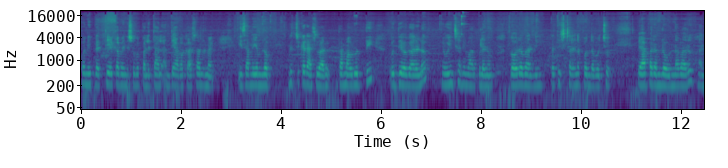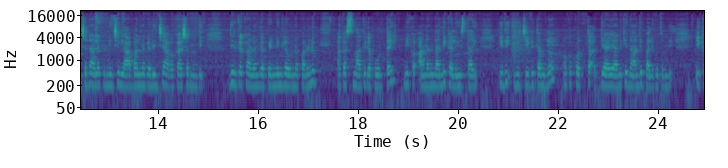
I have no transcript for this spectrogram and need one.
కొన్ని ప్రత్యేకమైన శుభ ఫలితాలు అందే అవకాశాలు ఉన్నాయి ఈ సమయంలో వృచ్చిక రాశివారు తమ వృత్తి ఉద్యోగాలలో ఊహించని మార్పులను గౌరవాన్ని ప్రతిష్టలను పొందవచ్చు. వ్యాపారంలో ఉన్నవారు అంచనాలకు మించి లాభాలను గడించే అవకాశం ఉంది. దీర్ఘకాలంగా పెండింగ్లో ఉన్న పనులు అకస్మాత్తుగా పూర్తయి మీకు ఆనందాన్ని కలిగిస్తాయి. ఇది మీ జీవితంలో ఒక కొత్త అధ్యాయానికి నాంది పలుకుతుంది. ఇక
